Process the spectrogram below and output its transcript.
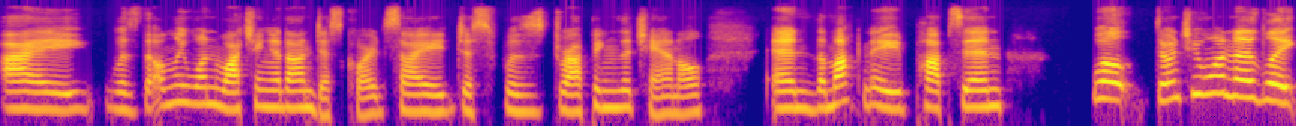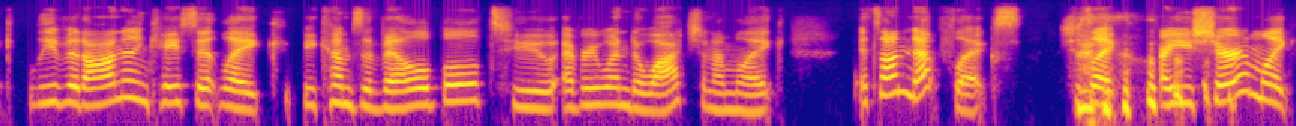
I was the only one watching it on Discord. So I just was dropping the channel and the Maknae pops in. Well, don't you want to like leave it on in case it like becomes available to everyone to watch? And I'm like, it's on Netflix. She's like, Are you sure? I'm like,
